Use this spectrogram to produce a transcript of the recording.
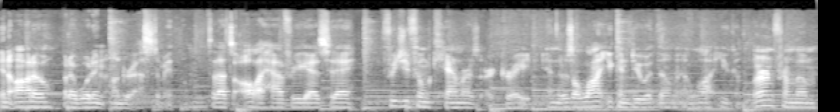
in auto, but I wouldn't underestimate them. So that's all I have for you guys today. Fujifilm cameras are great, and there's a lot you can do with them and a lot you can learn from them.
